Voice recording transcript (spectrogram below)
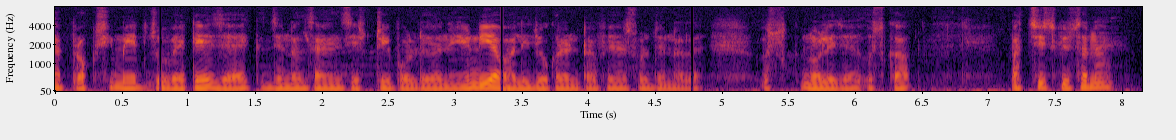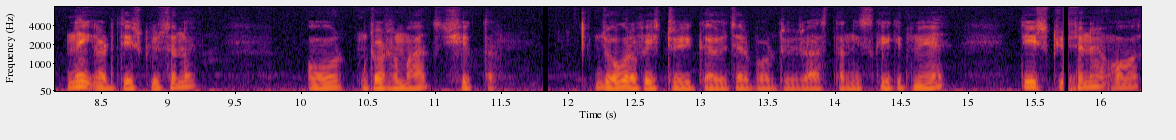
अप्रोक्सीमेट जो वेटेज है जनरल साइंस हिस्ट्री पॉलिटी यानी इंडिया वाली जो करंट अफेयर्स और जनरल है, उस नॉलेज है, उसका पच्चीस क्वेश्चन है, नहीं, अड़तीस क्वेश्चन है और टोटल मार्क्स छिहत्तर। Geography history culture polity Rajasthan इसके कितने हैं? तीस क्वेश्चन है और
